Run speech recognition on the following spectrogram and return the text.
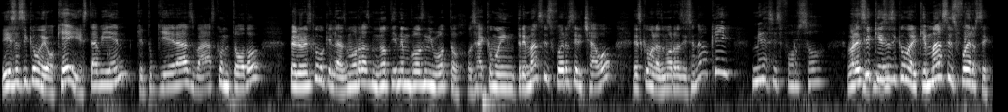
Y es así como de, ok, está bien que tú quieras, vas con todo, pero es como que las morras no tienen voz ni voto. O sea, como entre más se esfuerce el chavo, es como las morras dicen, ah, ok, mira, se esforzó Parece que es así como el que más se esfuerce.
